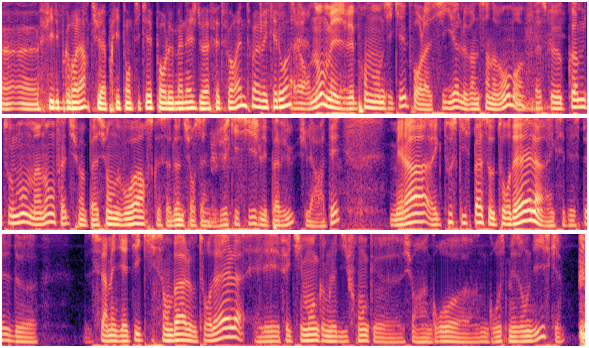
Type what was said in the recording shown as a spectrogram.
Euh, euh, Philippe Grelard, tu as pris ton ticket pour le manège de la fête foraine, toi, avec Eloi? Alors non, mais je vais prendre mon ticket pour la Cigale le 25 novembre parce que comme tout le monde maintenant, en fait, je suis impatient de voir ce que ça donne sur scène. Jusqu'ici, je l'ai pas vu, je l'ai raté. Mais là, avec tout ce qui se passe autour d'elle, avec cette espèce de, de sphère médiatique qui s'emballe autour d'elle, elle est effectivement, comme le dit Franck, euh, sur un gros, euh, une grosse maison de disques.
